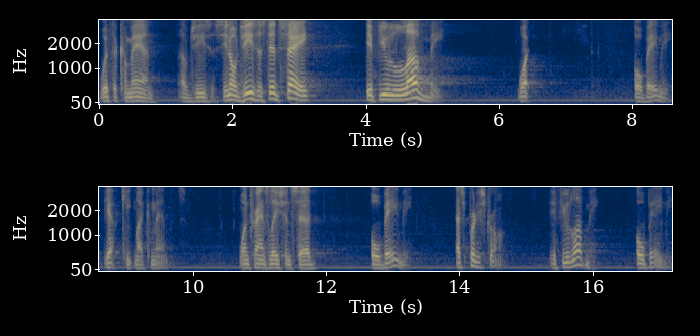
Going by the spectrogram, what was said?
with the command of Jesus? You know, Jesus did say, if you love me, what? Obey me. Yeah, keep my commandments. One translation said, obey me. That's pretty strong. If you love me, obey me.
